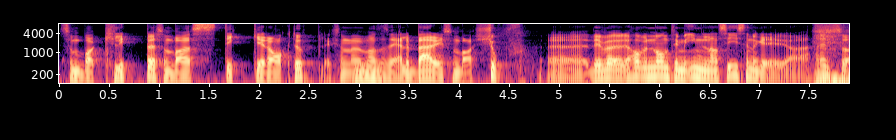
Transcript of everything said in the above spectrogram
som bara klipper som bara sticker rakt upp liksom, eller, vad ska säga. eller berg som bara tjoff. Eh, det är har väl någonting med inlandsisen och grejer att göra? Är det inte så?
